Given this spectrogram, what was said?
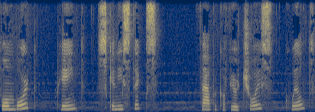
foam board, paint, skinny sticks, fabric of your choice, quilt,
